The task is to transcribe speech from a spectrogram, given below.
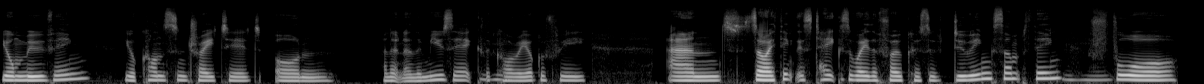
you're moving, you're concentrated on, I don't know, the music, the Mhm. choreography. And so I think this takes away the focus of doing something Mhm. for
